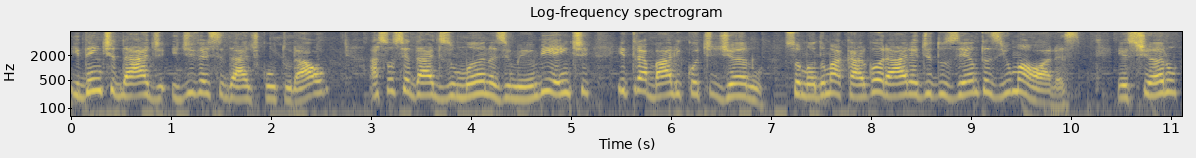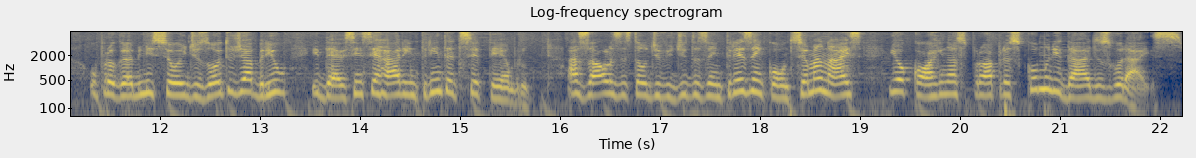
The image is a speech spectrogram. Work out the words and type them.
identidade e diversidade cultural, as sociedades humanas e o meio ambiente e trabalho cotidiano, somando uma carga horária de 201 horas. Este ano, o programa iniciou em 18 de abril e deve se encerrar em 30 de setembro. As aulas estão divididas em três encontros semanais e ocorrem nas próprias comunidades rurais.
